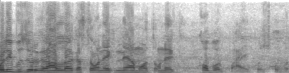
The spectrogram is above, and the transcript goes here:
অলি বুজুর্গের আল্লাহর কাছে অনেক নেয়ামত, অনেক খবর পায় খোঁজ খবর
